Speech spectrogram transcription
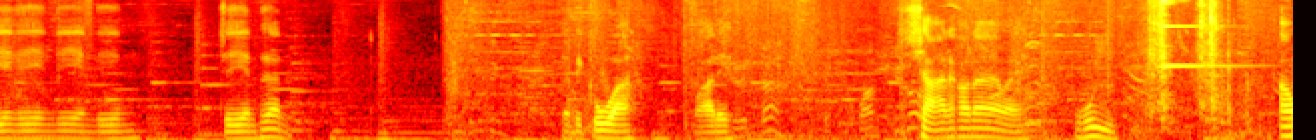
เย็นใจเย็นใจเย็นใจเย็นใจเย็นเพื่อนอย่าไปกลัวมาดิ ชาร์จเข้าหน้าไปอุ้ย เอา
